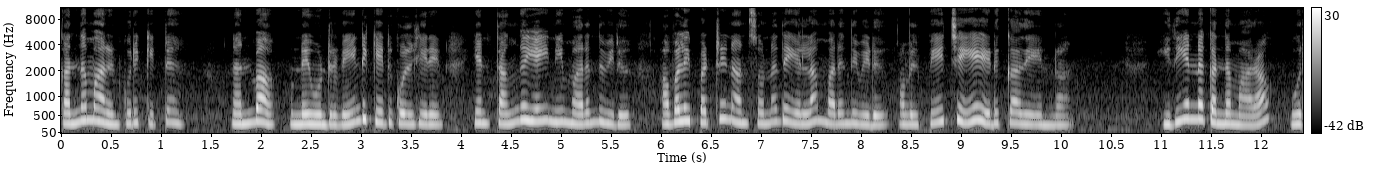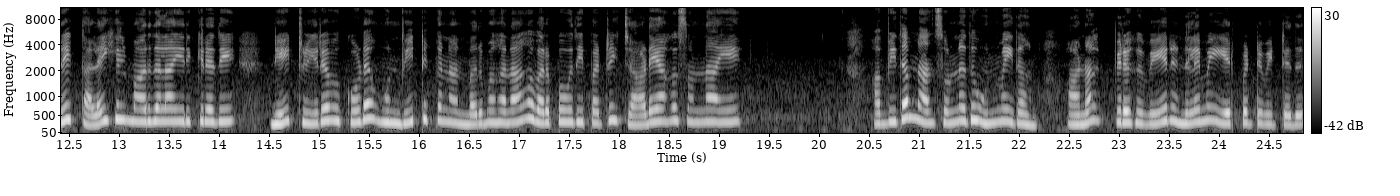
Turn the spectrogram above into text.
கந்தமாறன் குறுக்கிட்டு நண்பா உன்னை ஒன்று வேண்டி கேட்டுக்கொள்கிறேன். என் தங்கையை நீ மறந்துவிடு. அவளை பற்றி நான் சொன்னதையெல்லாம் மறந்துவிடு. அவள் பேச்சையே எடுக்காதே என்றான். இது என்ன கந்தமாறா? ஒரே தலைகீழ் மாறுதலாக இருக்கிறதே. நேற்று இரவு கூட உன் வீட்டுக்கு நான் மருமகனாக வரப்போவதை பற்றி ஜாடையாக சொன்னாயே. அவ்விதம் நான் சொன்னது உண்மைதான். ஆனால் பிறகு வேறு நிலைமை ஏற்பட்டுவிட்டது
